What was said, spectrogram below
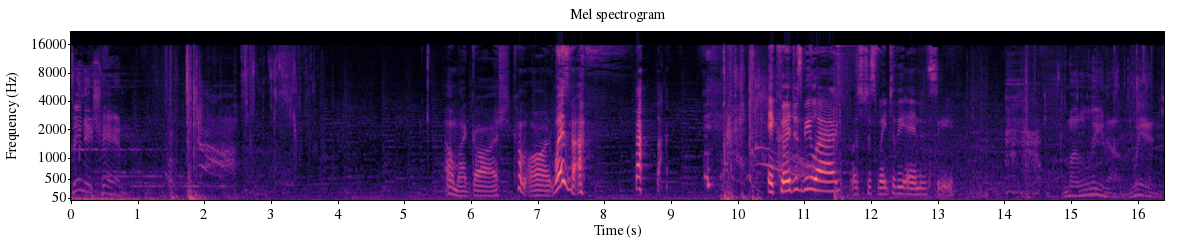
Finish him. Oh my gosh. Come on. What is that? it could just be lag. Let's just wait to the end and see. Mileena wins.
